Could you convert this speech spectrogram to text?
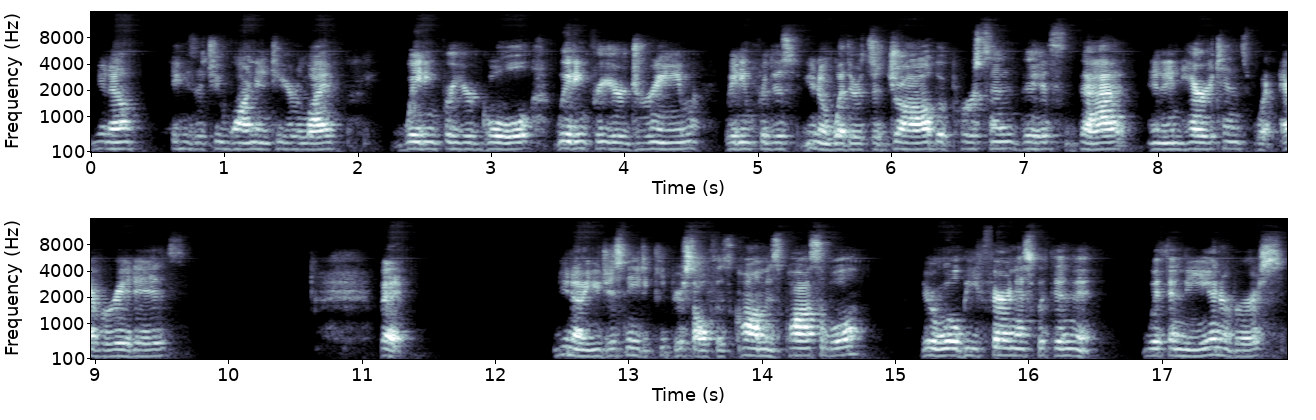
you know, things that you want into your life, waiting for your goal, waiting for your dream, waiting for this, you know, whether it's a job, a person, this, that, an inheritance, whatever it is. But you know, you just need to keep yourself as calm as possible there will be fairness within the within the universe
